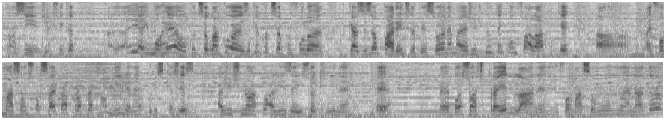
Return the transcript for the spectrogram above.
Então assim, a gente fica Aí, aí, morreu? Aconteceu alguma coisa? O que aconteceu com fulano? Porque às vezes é o parente da pessoa, né? Mas a gente não tem como falar, porque a, a informação só sai para a própria família, né? Por isso que às vezes a gente não atualiza isso aqui, né? É, é boa sorte para ele lá, né? A informação não, não é nada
